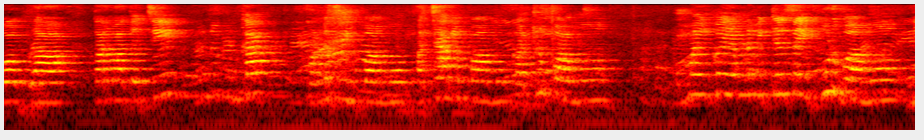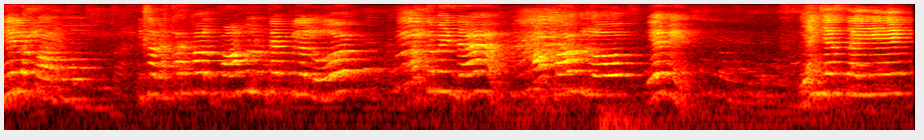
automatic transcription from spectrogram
కోబ్రా తర్వాత వచ్చి ఇంకా కొండ పాము పచ్చార్ల పాము కట్లు పాము అమ్మా ఇంకో ఏమన్నా మీకు తెలుసా? ఈ పాము నీళ్ళ పాము ఇట్లా రకరకాల పాములు ఉంటాయి పిల్లలు. అర్థమైందా? ఆ పాములు ఏమి? ఏం చేస్తాయి?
